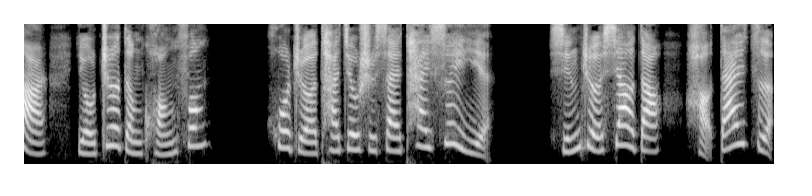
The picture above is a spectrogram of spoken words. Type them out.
耳。有这等狂风，或者他就是赛太岁也。行者笑道：“好呆子，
